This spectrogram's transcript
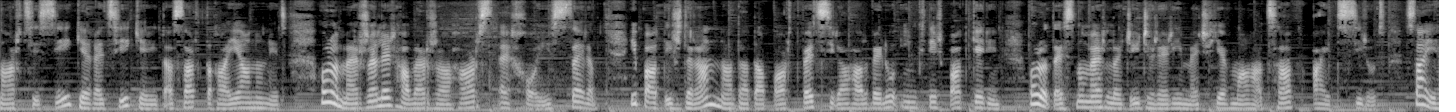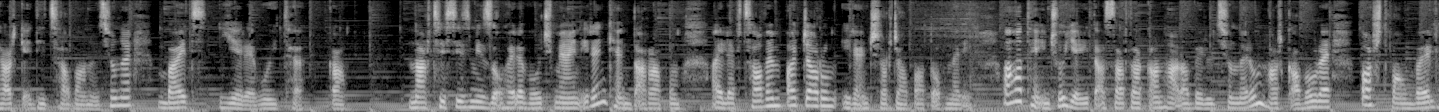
նարցիսի գեղեցիկ երիտասարդ տղայի անունից, որը մերժել էր հավերժահարս Էխոյի սերը։ Ի պատիժ դրան նա դատապարտվեց սիրահարվելու ինքն իր պատկերին, որը տեսնում էր լճի ջրերի մեջ եւ մահացավ այդ սիրուց։ Սա իհարկե դիցաբանություն է, բայց երևույթը կա։ Նարցիսիզմի զոհերը ոչ միայն իրենք են տարապում, այլև ցավ են պատճառում իրենց շրջապատողներին։ Ահա թե ինչու երիտասարդական հարաբերություններում հարկավոր է պաշտպանվել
